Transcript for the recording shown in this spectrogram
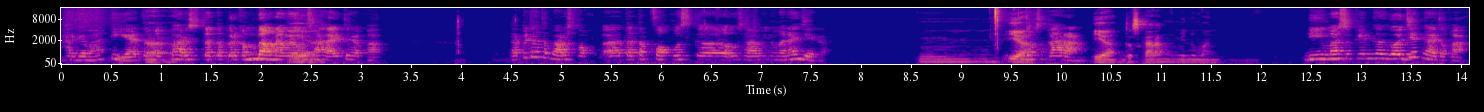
harga mati ya tetap Ah. harus tetap berkembang namanya Iya. usaha itu ya kak tapi tetap harus fok- eh, tetap fokus ke usaha minuman aja kak? Hmm, iya, untuk sekarang? Iya untuk sekarang minuman. Dimasukin ke Gojek nggak tuh kak?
